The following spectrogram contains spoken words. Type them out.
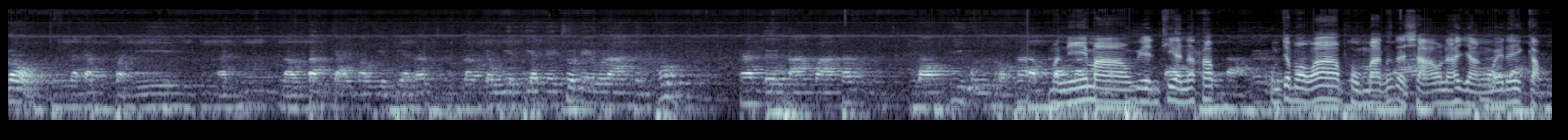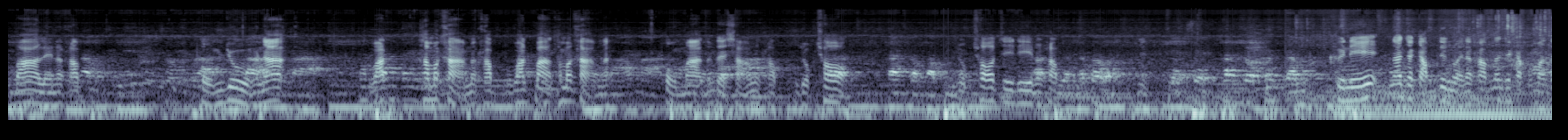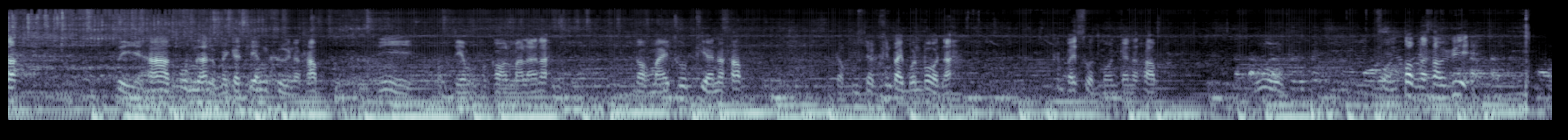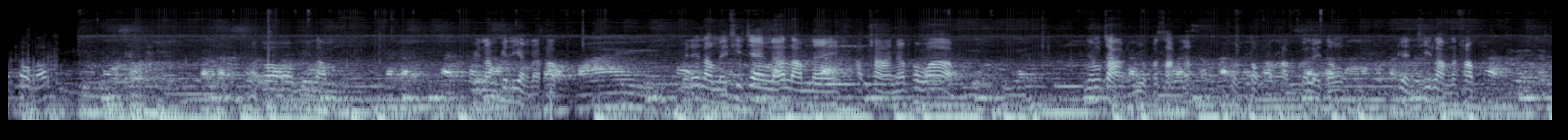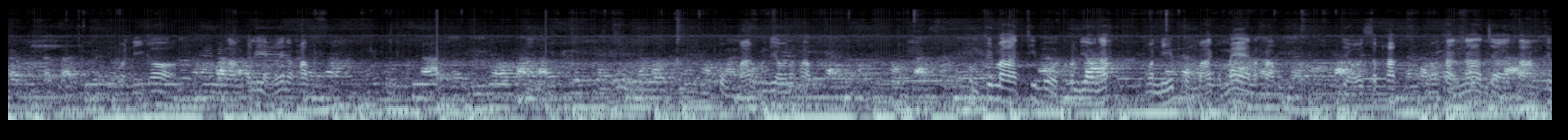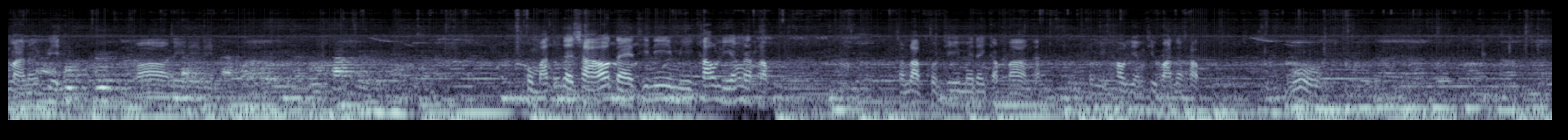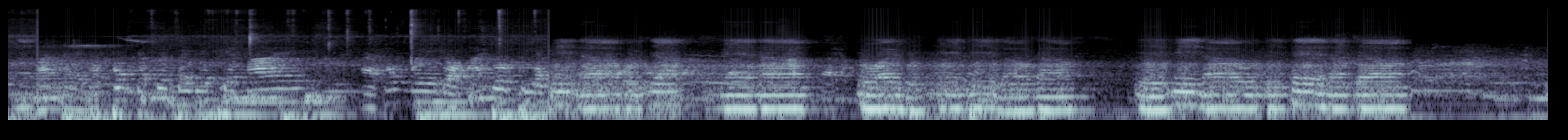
โลกนะครับวันนี้เราตั้งใจมาเวียนเทียนแล้วเราจะเวียนเทียนในช่วงในเวลาหนึ่งทุ่มท่านเดินทางมาท่านมองที่มือของท่านวันนี้มาเวียนเทียนนะครับ ผมจะบอกว่าผมมาตั้งแต่เช้านะยังไม่ได้กลับบ้านเลยนะครับ ผมอยู่ณวัดธรรมขามนะครับ วัดป่าธรรมขามนะ ผมมาตั้งแต่เช้านะครับ ยกช่อ ยนยกช่อเจดีนะครับแล้วก็เทียนเสร็จท่านก็ขึ้นกันคืนนี้น่าจะกลับดึกหน่อยนะครับ น่าจะกลับประมาณสักสี่ห้าทุ่มนะหรือไม่ก็เที่ยงคืนนะครับ นี่ผมเตรียมอุปกรณ์มาแล้วนะ ดอกไม้ทูบเทียนนะครับ เดี๋ยวผมจะขึ้นไปบนโบสถ์นะ ขึ้นไปสวดมนต์กันนะครับโอ้ฝนตกนะครับพี่ฝนตกเนาะแล้วก็มีลำมีลำกระเหลี่ยงนะครับไม่ได้ลำ ในที่แจ้งนะลำในอาคารนะ เพราะว่าเนื่องจากมีอุปสรรคนะฝนตกนะครับก็เลยต้องเปลี่ยนที่ลำนะครับ วันนี้ก็ลำกระเหลี่ยงด้วยนะครับ ผมมาคนเดียวนะครับ ผมขึ้นมาที่โบสถ์คนเดียวนะ วันนี้ผมมากับแม่นะครับ เดี๋ยวสักพักน้องทันน่าจะตามขึ้นมานะพี่ก็นี่นี่นี่ ผมมาตั้งแต่เช้า แต่ที่นี่มีข้าวเลี้ยงนะครับสำหรับคนที่ไม่ได้กลับบ้านนะก็มีข้าวเลี้ยงที่วัดนะครับ โอ้พุ่งจะขึ้นไปเวียนเทียนไม้อ่าพุ่งมือดอกไม้ทูบเทียนมินาบุญญาเมนาด้วยบุญนี้ที่เราทำอิมินาอุติเตนะจา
